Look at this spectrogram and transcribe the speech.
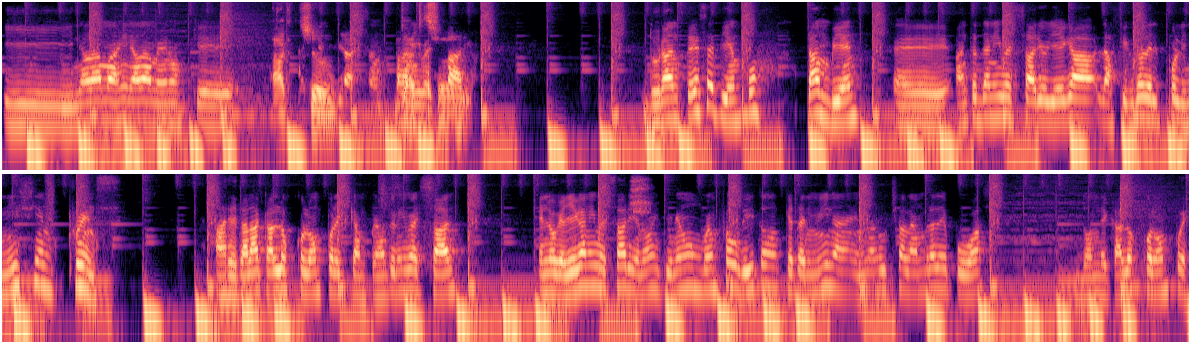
y nada más y nada menos que Action, Jackson para aniversario. Durante ese tiempo, también, eh, antes de aniversario, llega la figura del Polynesian Prince a retar a Carlos Colón por el campeonato universal en lo que llega aniversario, ¿no? Y tienen un buen feudito que termina en una lucha de hambre de púas, donde Carlos Colón, pues,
